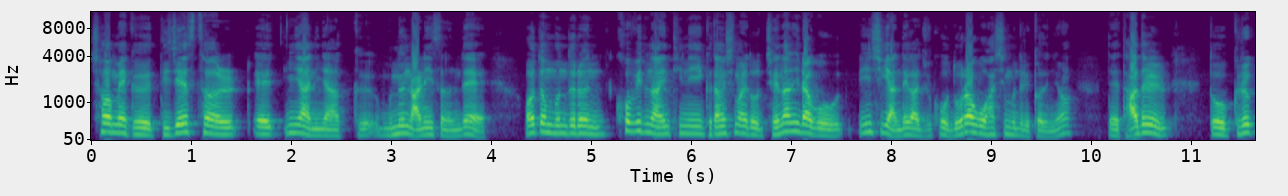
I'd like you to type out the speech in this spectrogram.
처음에 그 disaster에 있냐 아니냐 그 묻는 란이 있었는데 어떤 분들은 COVID 19이 그 당시만 해도 재난이라고 인식이 안 돼가지고 no라고 하신 분들 있거든요. 네, 다들 또 그렇,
